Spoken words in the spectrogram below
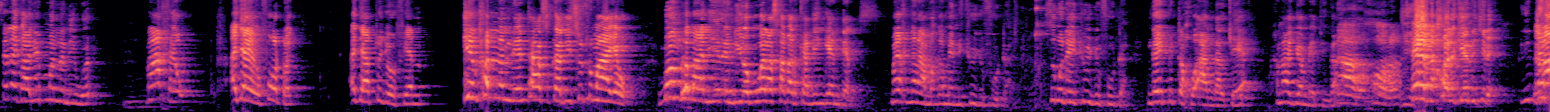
Sénégal yëpp mën na ni wër maa xew Adja yow foo toj Adja tojoo fenn yéen xam nañ leen taasukat yi surtout maa yow boo nga baan yeneen di yóbbu wala sabarkat yi ngeen dem may nga naa ma nga mel ni cuuju fuuta su ma dee cuuju fuuta ngay pittaxu Angleterre xanaa jommeeti nga daaw xoolal eh na xool génn ci de dama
